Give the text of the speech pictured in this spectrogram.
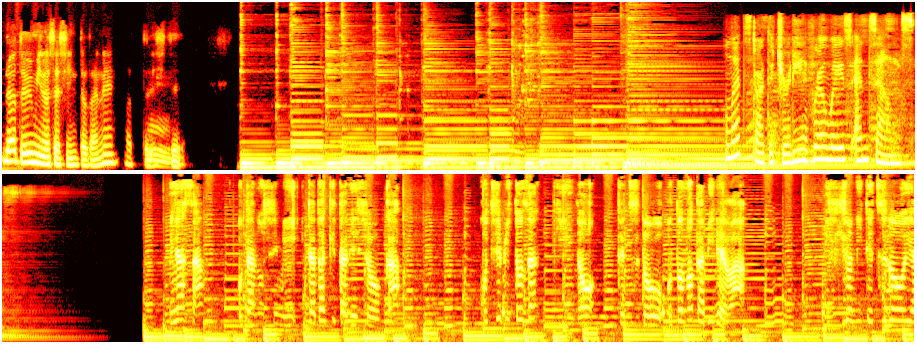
で、あと海の写真とかね、あったりして。Let's start the journey of railways and sounds. だけたでしょうか？こちびとザッキーの鉄道音の旅では一緒に鉄道や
